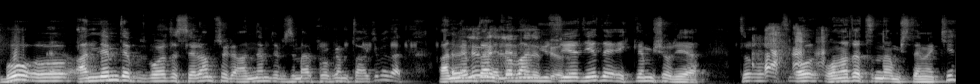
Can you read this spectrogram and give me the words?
Bu o, annem de bu arada selam söyle. Annem de bizim her programı takip eder. Annemden kalan yüzüğe diye de eklemiş oraya. O, o, ona da tınlamış demek ki.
